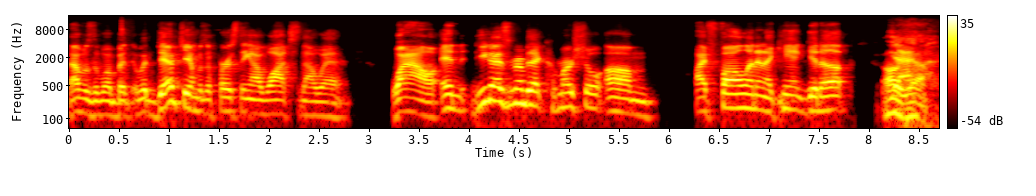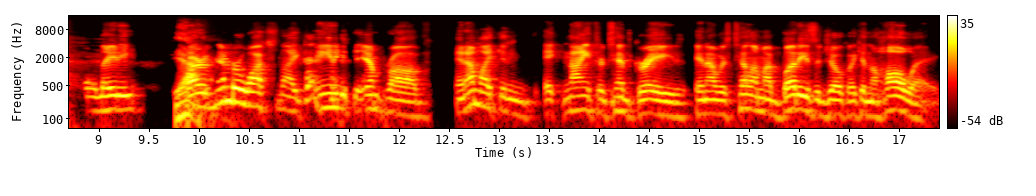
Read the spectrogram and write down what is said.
that was the one. But with Def Jam was the first thing I watched, and I went, wow. And do you guys remember that commercial? Um, I've fallen and I can't get up Oh, Yeah. yeah. old lady. Yeah. I remember watching like Annie at the improv, and I'm like in eight- ninth or 10th grade, and I was telling my buddies a joke like in the hallway.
